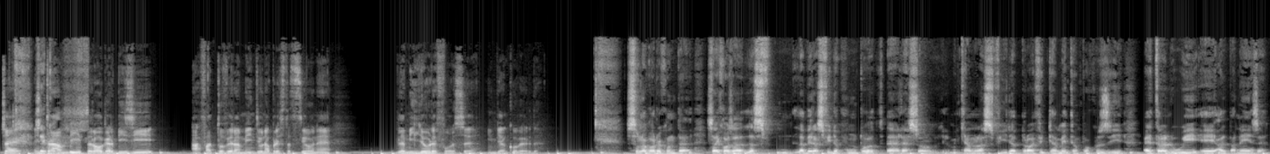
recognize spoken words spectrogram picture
Cioè, entrambi, però Garbisi ha fatto veramente una prestazione la migliore forse in bianco-verde. Sono d'accordo con te. Sai cosa? La, la vera sfida, appunto, eh, adesso mi chiamo la sfida, però effettivamente è un po' così, è tra lui e Albanese.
